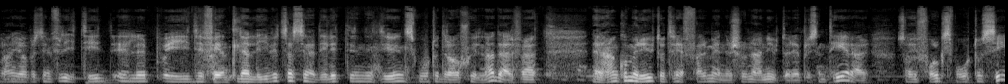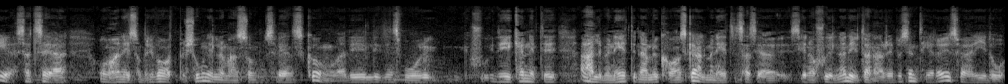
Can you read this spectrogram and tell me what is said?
vad han gör på sin fritid eller i det offentliga livet så att säga, det är, lite, det är svårt att dra skillnad där för att när han kommer ut och träffar människor när han är ute och representerar så har ju folk svårt att se så att säga om han är som privatperson eller om han är som svensk kung. Va? Det är en liten svår det kan inte allmänheten, den amerikanska allmänheten så att säga, se någon skillnad i utan han representerar ju Sverige då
